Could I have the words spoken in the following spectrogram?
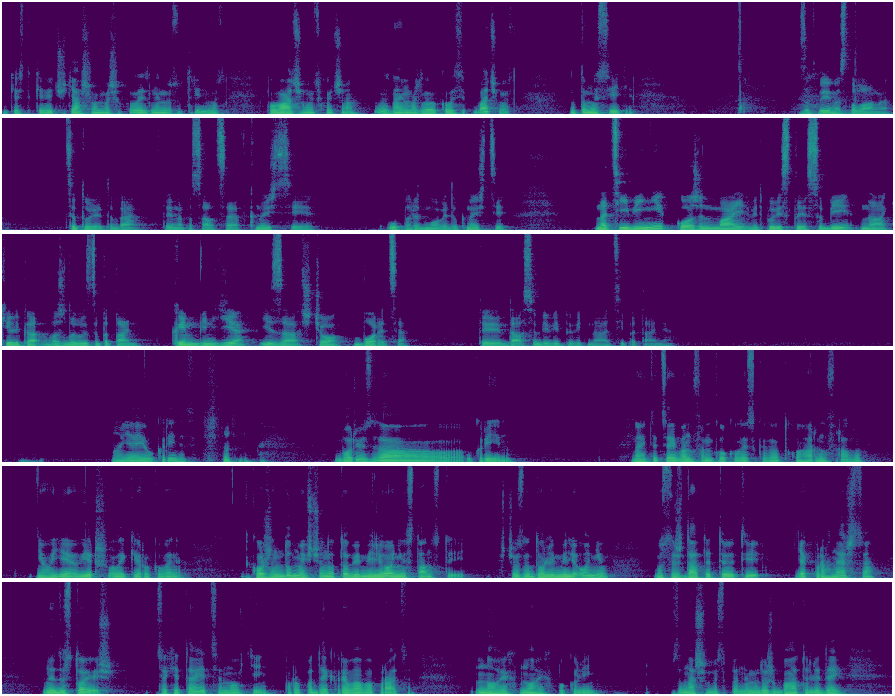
якесь таке відчуття, що ми ще колись з ними зустрінемось, побачимось, хоча, не знаю, можливо, колись і побачимось на тому світі. За твоїми словами, цитую тебе, ти написав це в книжці у передмові до книжці. На цій війні кожен має відповісти собі на кілька важливих запитань: ким він є і за що бореться. Ти дав собі відповідь на ці питання? Ну, я і українець. Борюсь за Україну. Знаєте, це Іван Франко, коли сказав таку гарну фразу, в нього є вірш Великі роковини. Кожен думає, що на тобі мільйонів стан стоїть, що за долю мільйонів мусиш дати ти отвіт. Як прогнешся, не достоїш. Захитається, мов тінь, пропаде кривава праця многих-многих поколінь. За нашими спинами дуже багато людей,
